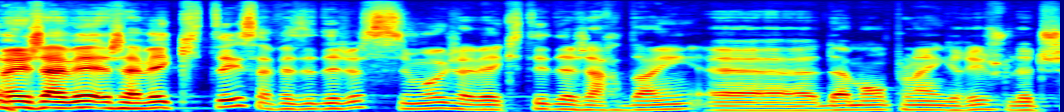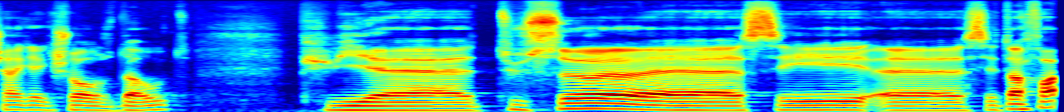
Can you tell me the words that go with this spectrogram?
Ben, j'avais, j'avais quitté, ça faisait déjà six mois que j'avais quitté Desjardins euh, de mon plein gré. Je voulais toucher à quelque chose d'autre. Puis euh, tout ça, c'est, c'est offert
